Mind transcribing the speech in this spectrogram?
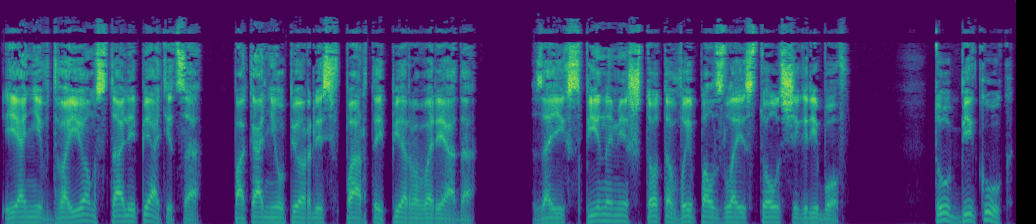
и они вдвоем стали пятиться, пока не уперлись в парты первого ряда. За их спинами что-то выползло из толщи грибов. Тубби Кук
